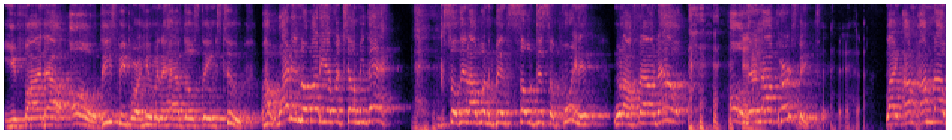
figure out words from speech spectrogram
you find out, oh, these people are human and have those things too. Why didn't nobody ever tell me that? so then I wouldn't have been so disappointed when I found out, oh, they're not perfect. Like I'm, I'm not,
